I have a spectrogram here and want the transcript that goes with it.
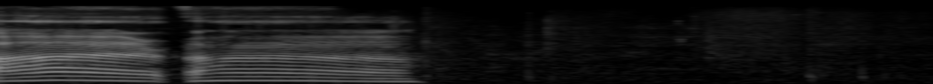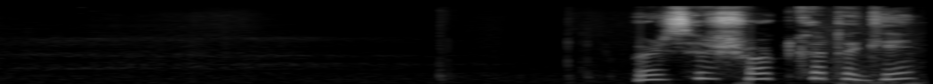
Ah, ah. Where's the shortcut again?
